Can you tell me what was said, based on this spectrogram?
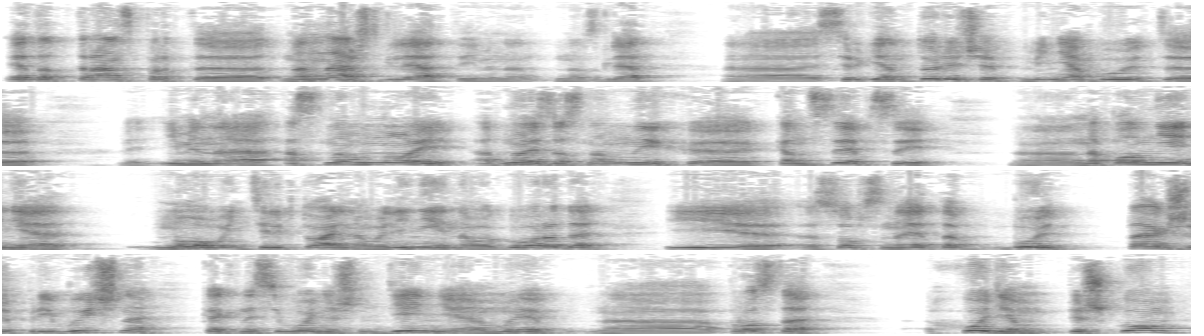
этот транспорт, на наш взгляд, именно на взгляд Сергея Анатольевича, меня будет именно основной, одной из основных э, концепций э, наполнения нового интеллектуального линейного города. И, собственно, это будет также привычно, как на сегодняшний день мы э, просто ходим пешком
